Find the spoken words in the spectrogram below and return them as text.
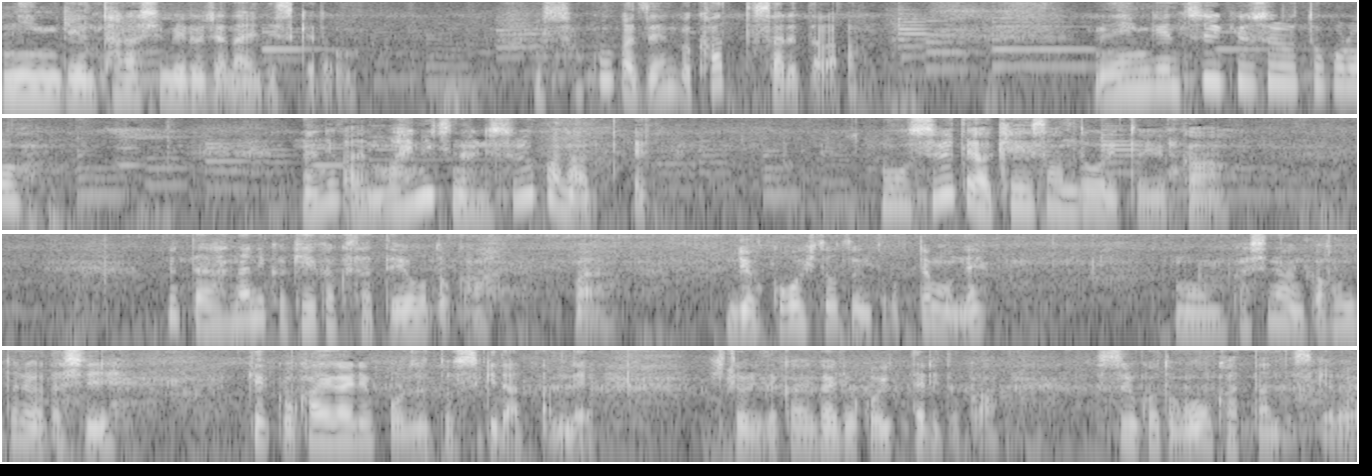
人間たらしめるじゃないですけどそこが全部カットされたら人間追求するところ何か毎日何するかなってもう全てが計算通りというか言ったら何か計画立てようとか、まあ、旅行一つにとってもねもう昔なんか本当に私結構海外旅行ずっと好きだったんで一人で海外旅行行ったりとかすることも多かったんですけど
